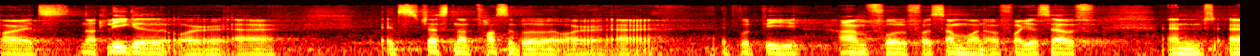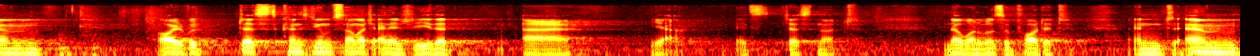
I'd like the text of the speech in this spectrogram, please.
or it's not legal or uh, it's just not possible or uh, it would be harmful for someone or for yourself. And um, or it would just consume so much energy that uh, yeah it's just not no one will support it. And um,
